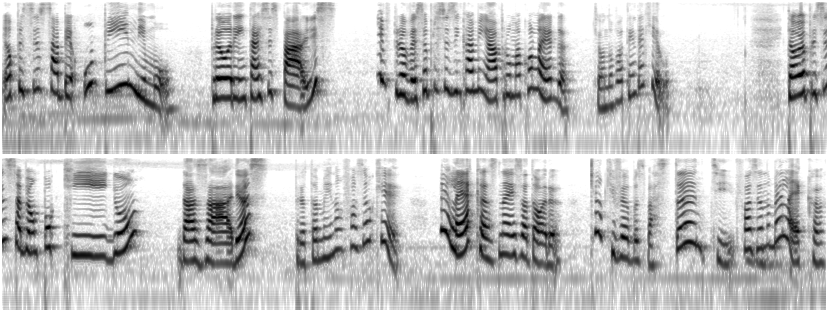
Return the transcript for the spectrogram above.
Eu preciso saber o mínimo para orientar esses pais e para eu ver se eu preciso encaminhar para uma colega, que eu não vou atender aquilo. Então eu preciso saber um pouquinho das áreas para eu também não fazer o quê? Melecas, né, Isadora? Que é o que vemos bastante fazendo meleca.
